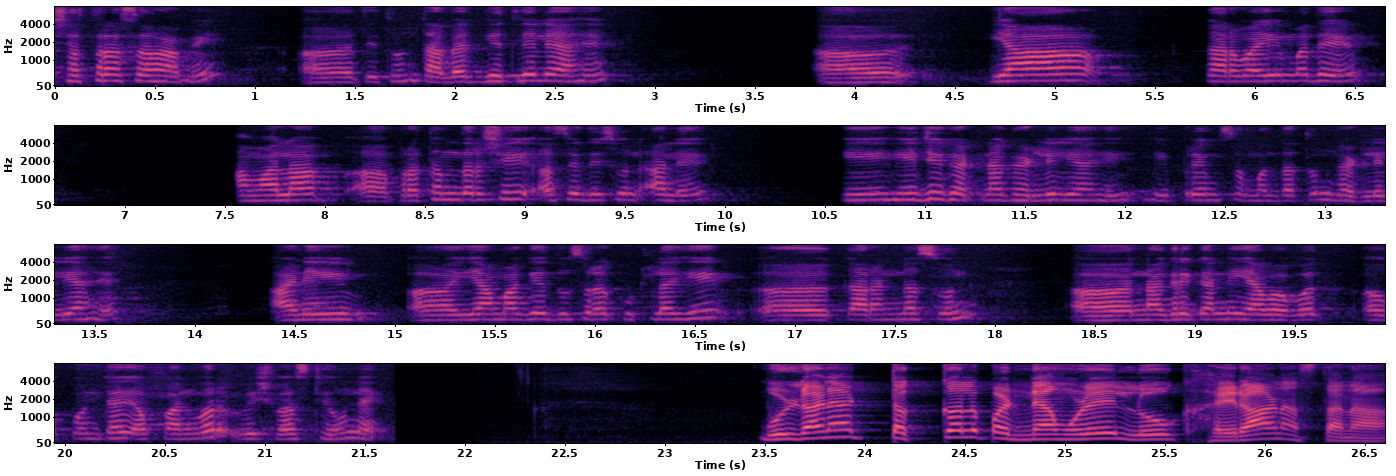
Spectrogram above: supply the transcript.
शस्त्रासह आम्ही तिथून ताब्यात घेतलेले आहे. या कारवाईमध्ये आम्हाला प्रथमदर्शी असे दिसून आले की ही जी घटना घडलेली आहे ही प्रेम संबंधातून घडलेली आहे. आणि यामागे दुसरं कुठलंही कारण नसून नागरिकांनी याबाबत कोणत्याही अफवांवर विश्वास ठेवू नये. बुलढाण्यात टक्कल पडण्यामुळे लोक हैराण असताना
